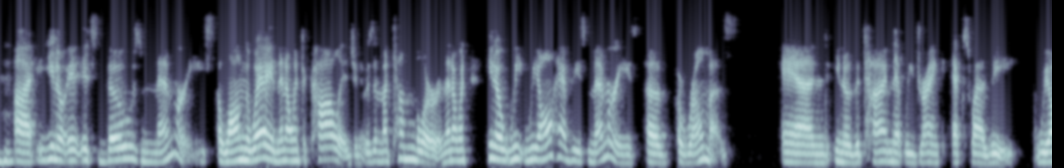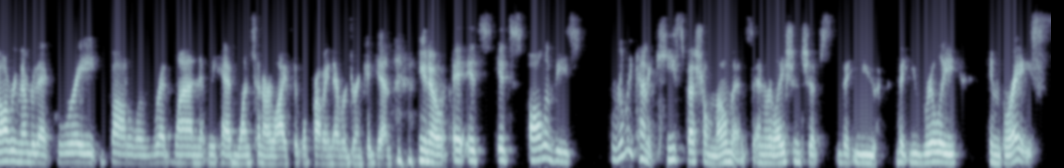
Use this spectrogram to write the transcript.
Mhm. Uh, you know, it, it's those memories along the way. And then I went to college and it was in my tumbler. And then I went, you know, we, we all have these memories of aromas and, you know, the time that we drank XYZ. We all remember that great bottle of red wine that we had once in our life that we'll probably never drink again. you know, it, it's, it's all of these really kind of key special moments and relationships that you, that you really embrace,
